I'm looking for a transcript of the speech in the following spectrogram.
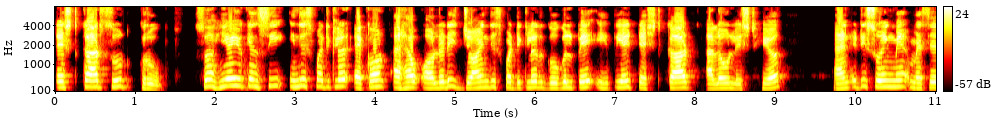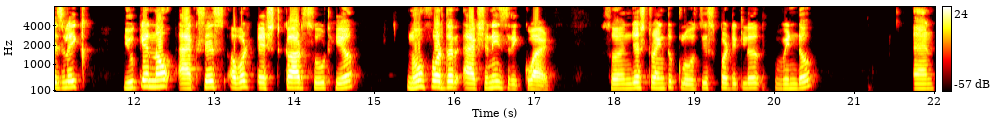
test card suite group. So here you can see in this particular account i have already joined this particular google pay api test card allow list here. And it is showing me a message like you can now access our test card suite here. No further action is required so i'm just trying to close this particular window. And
